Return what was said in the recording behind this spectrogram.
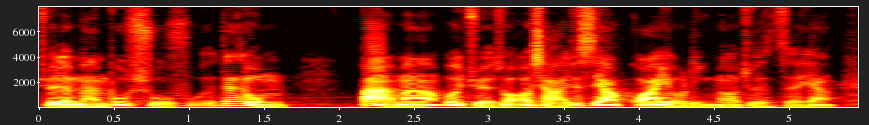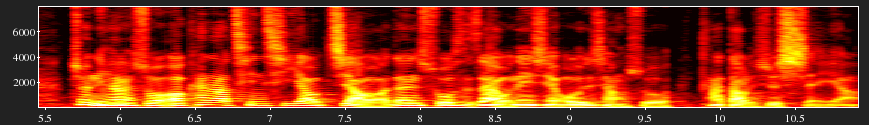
觉得蛮不舒服的。但是我们爸妈会觉得说，哦，小孩就是要乖有礼貌，就是这样。就你还说，哦，看到亲戚要叫啊。但是说实在，我内心我就想说，他到底是谁啊？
